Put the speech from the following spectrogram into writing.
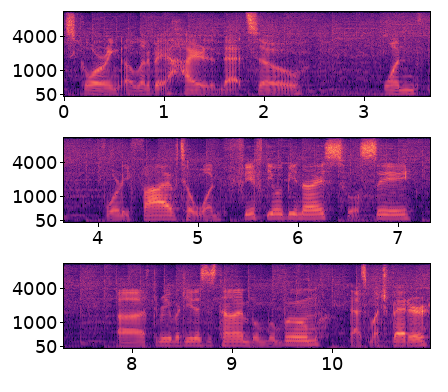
scoring a little bit higher than that. So 145 to 150 would be nice. We'll see. Uh, three Vegetas this time. Boom, boom, boom. That's much better.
